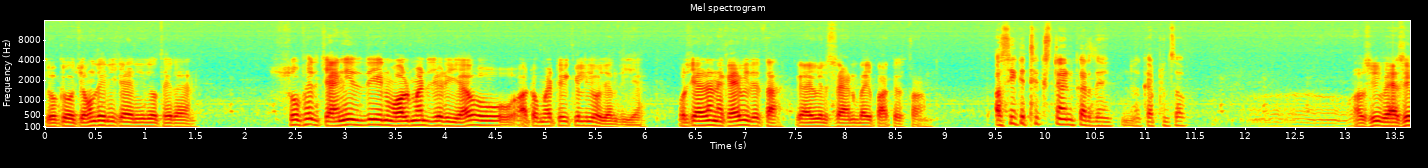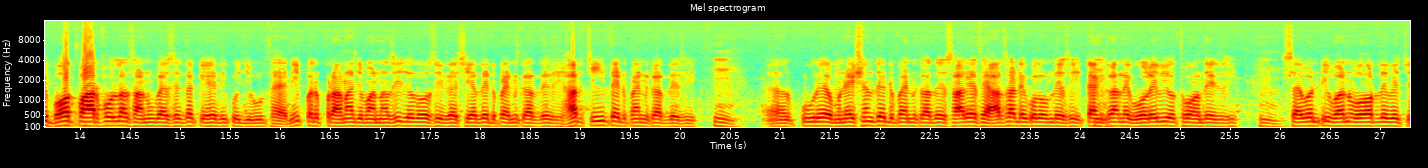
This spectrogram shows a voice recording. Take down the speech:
ਕਿਉਂਕਿ ਉਹ ਚਾਹੁੰਦੇ ਨਹੀਂ ਚਾਈਨੀਜ਼ ਉੱਥੇ ਰਹਿਣ। ਸੋ ਫਿਰ ਚਾਈਨੀਜ਼ ਦੀ ਇਨਵੋਲਵਮੈਂਟ ਜਿਹੜੀ ਹੈ ਉਹ ਆਟੋਮੈਟਿਕਲੀ ਹੋ ਜਾਂਦੀ ਹੈ ਔਰ ਚਾਈਨਾ ਨੇ ਕਹਿ ਵੀ ਦਿੱਤਾ ਕਿ I will stand by Pakistan. ਅਸੀਂ ਕਿੱਥੇ ਸਟੈਂਡ ਕਰਦੇ ਹਾਂ ਕੈਪਟਨ ਸਾਹਿਬ? ਅਸੀਂ ਵੈਸੇ ਬਹੁਤ ਪਾਵਰਫੁਲ ਆ ਸਾਨੂੰ ਵੈਸੇ ਤਾਂ ਕਿਸੇ ਦੀ ਕੋਈ ਜ਼ਰੂਰਤ ਹੈ ਨਹੀਂ ਪਰ ਪੁਰਾਣਾ ਜ਼ਮਾਨਾ ਸੀ ਜਦੋਂ ਅਸੀਂ ਰਸ਼ੀਆ ਤੇ ਡਿਪੈਂਡ ਕਰਦੇ ਸੀ ਹਰ ਚੀਜ਼ ਤੇ ਡਿਪੈਂਡ ਕਰਦੇ ਸੀ। ਪੂਰੇ ਅਮਨੇਸ਼ਨ ਤੇ ਡਿਪੈਂਡ ਕਰਦੇ ਸਾਰੇ ਹਥਿਆਰ ਸਾਡੇ ਕੋਲ ਆਉਂਦੇ ਸੀ ਟੈਂਕਾਂ ਦੇ ਗੋਲੇ ਵੀ ਉੱਥੋਂ ਆਉਂਦੇ ਸੀ। 71 ਵਾਰ ਦੇ ਵਿੱਚ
